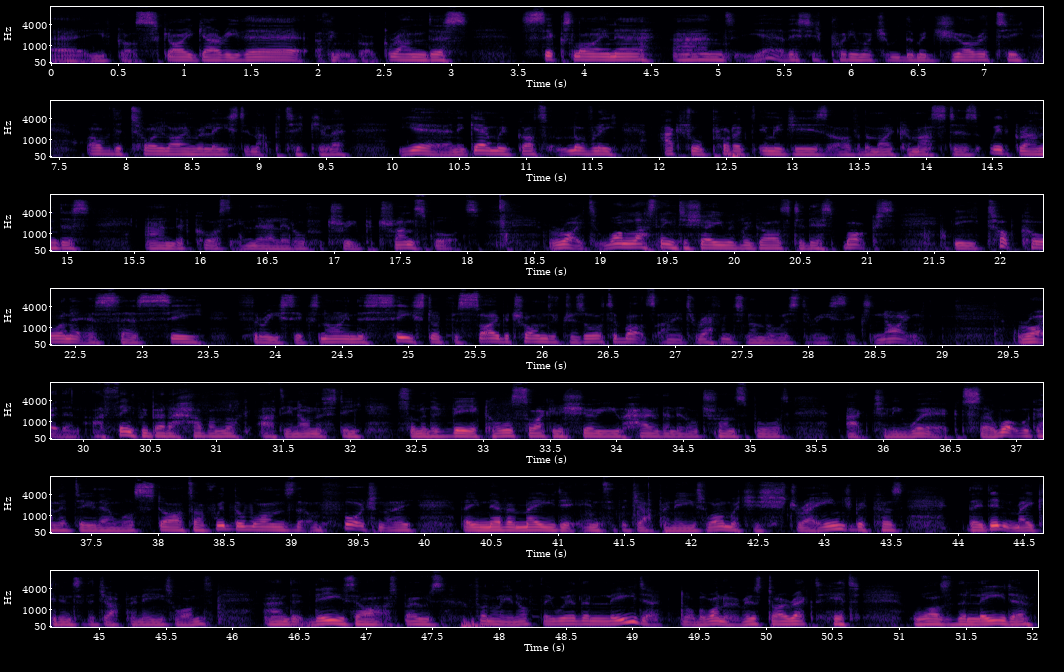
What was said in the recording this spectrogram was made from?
Uh, you've got Sky Garry there. I think we've got Grandus, Six Liner, and yeah, this is pretty much the majority of the toy line released in that particular year. And again, we've got lovely actual product images of the Micromasters with Grandus and of course in their little troop transports. Right, one last thing to show you with regards to this box. The top corner it says C369. The C stood for Cybertrons, which is Autobots, and its reference number was 369. Right then, I think we better have a look at, in honesty, some of the vehicles so I can show you how the little transport actually worked. So what we're going to do then, we'll start off with the ones that unfortunately they never made it into the Japanese one, which is strange because they didn't make it into the Japanese ones. And these are, I suppose, funnily enough, they were the leader, or the one of them is Direct Hit was the leader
